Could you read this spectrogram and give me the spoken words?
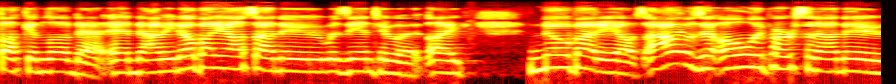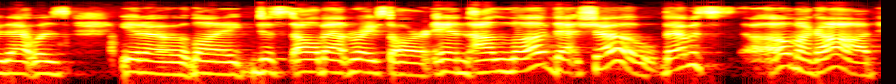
fucking loved that. And I mean nobody else I knew was into it. Like nobody else. I was the only person I knew that was, you know, like just all about BraveStarr. And I loved that show. That was oh my god.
